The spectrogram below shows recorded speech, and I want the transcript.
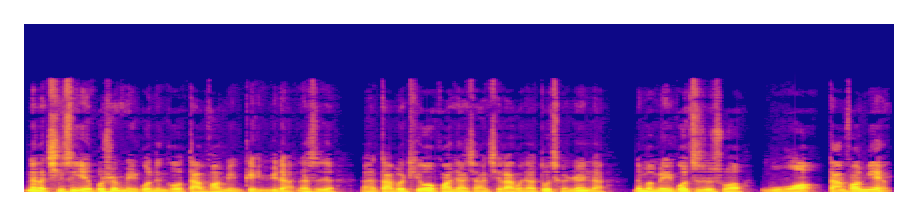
那个其实也不是美国能够单方面给予的，那是。呃，WTO 框架下，其他国家都承认的。那么美国只是说我单方面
